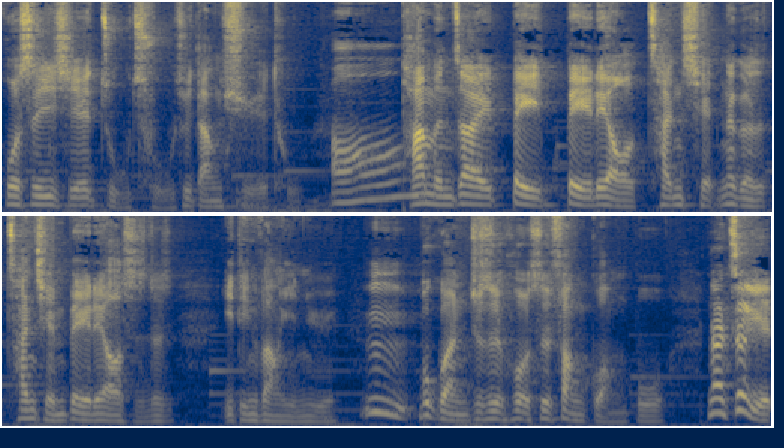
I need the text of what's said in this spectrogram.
或是一些主厨去当学徒，哦，他们在备备料餐前那个餐前备料时，就是一定放音乐，嗯，不管就是或是放广播，那这也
